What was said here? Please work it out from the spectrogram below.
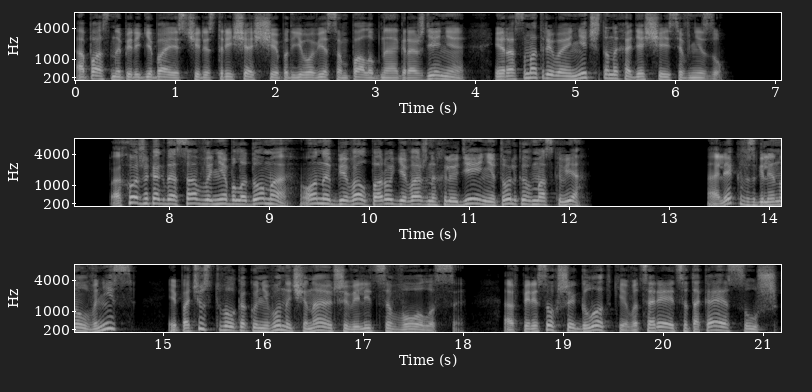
опасно перегибаясь через трещащее под его весом палубное ограждение и рассматривая нечто, находящееся внизу. Похоже, когда Саввы не было дома, он оббивал пороги важных людей не только в Москве. Олег взглянул вниз и почувствовал, как у него начинают шевелиться волосы, а в пересохшей глотке воцаряется такая сушь,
